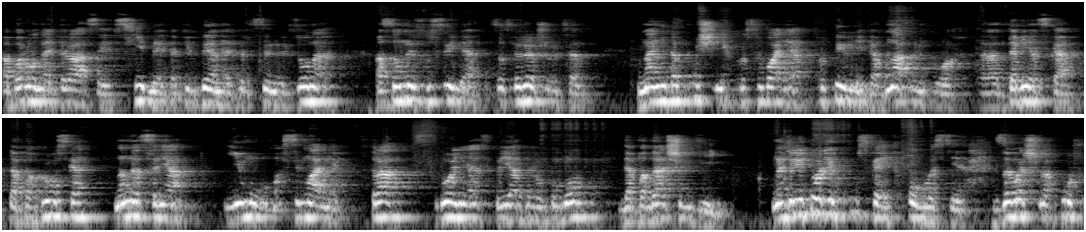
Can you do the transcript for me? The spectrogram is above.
оборонної операції в східних та південних операційних зонах. Основні зусилля зосереджуються на недопущенні просування противника в напрямку е, Донецька та Покровська, нанесення йому максимальних втрат, створення сприятливих умов для подальших дій. На території Курської області завершено пошук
